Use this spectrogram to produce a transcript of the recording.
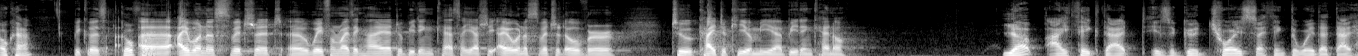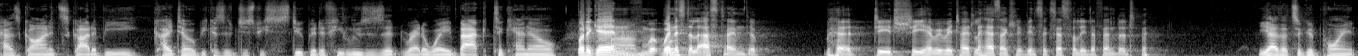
Okay. because Go for uh, I want to switch it uh, away from Rising Higher to beating Kasayashi. I want to switch it over to Kaito Kiyomiya beating Kenoh. Yep, I think that is a good choice. I think the way that that has gone, it's got to be Kaito because it'd just be stupid if he loses it right away back to Kenoh. But again, Um, wh- when is the last time the uh, GHC heavyweight title has actually been successfully defended? Yeah, that's a good point.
